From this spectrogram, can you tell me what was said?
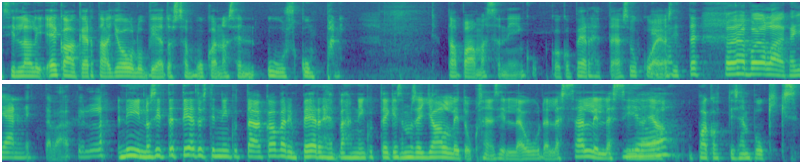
sillä oli ekaa kertaa joulunvietossa mukana sen uusi kumppani tapaamassa niin kuin koko perhettä ja sukua. Ja sitten, Toihan voi olla aika jännittävää kyllä. niin, no sitten tietysti niin kuin tämä kaverin perhe vähän niin kuin teki semmoisen jallituksen sille uudelle sällille siinä Joo. ja pakotti sen pukiksi.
